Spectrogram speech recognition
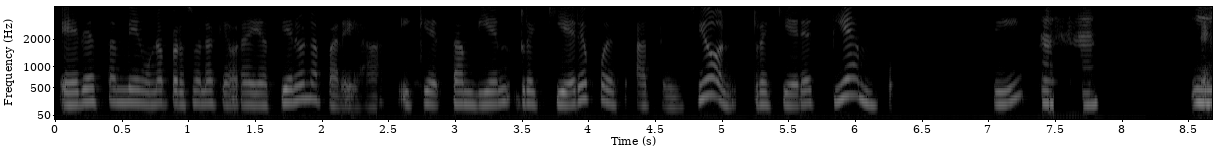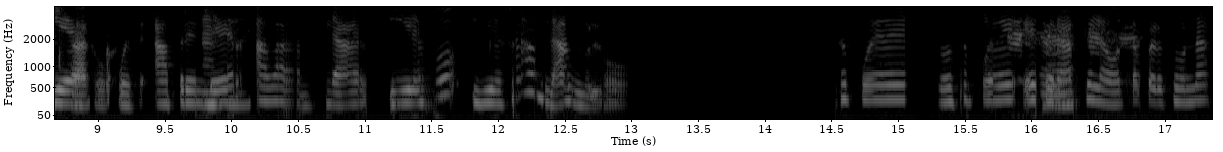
eres también una persona que ahora ya tiene una pareja y que también requiere pues atención, requiere tiempo, ¿sí? Y eso, pues aprender a balancear y eso, y eso es hablándolo. No se puede, no se puede esperar que la otra persona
